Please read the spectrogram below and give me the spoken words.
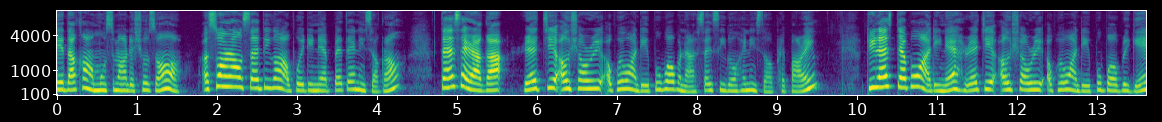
ဒေသခံမွတ်စလင်တချို့စောအစွန်ရောက်စိုက်တီကအဖွေတီနဲ့ပက်တဲ့နေစောကောင်တဲဆရာကရက်ဂျီအောက်ရှော်ရီအဖွေးဝန်တီပူပေါပနာစိုက်စီလုံးဟိနေစောဖြစ်ပါတယ်။ဒီလက်စတက်ပေါ်ဝါဒီနဲ့ရက်ဂျီအောက်ရှော်ရီအဖွဲဝန်ဒီပူပေါ်ပရိကေ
